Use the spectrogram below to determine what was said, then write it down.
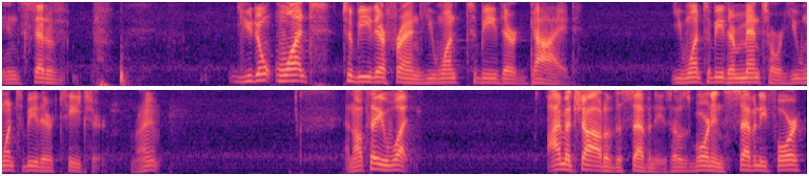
instead of you don't want to be their friend, you want to be their guide. You want to be their mentor, you want to be their teacher, right? And I'll tell you what, I'm a child of the 70s. I was born in 74.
